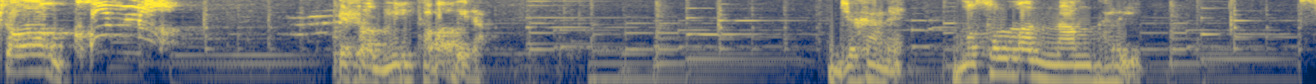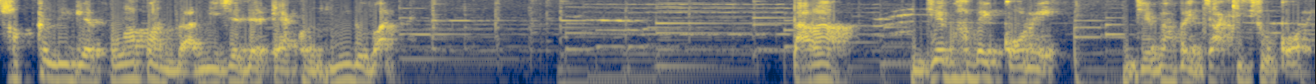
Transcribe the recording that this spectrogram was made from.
জঘন্য এসব মিথ্যাবাদীরা। যেখানে মুসলমান নামধারী ছাত্রলীগের পোলাপানরা নিজেদেরকে এখন হিন্দু বানায়। তারা যেভাবে করে, যেভাবে যা কিছু করে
